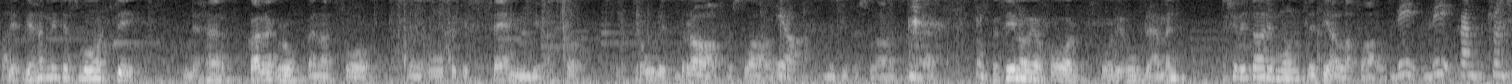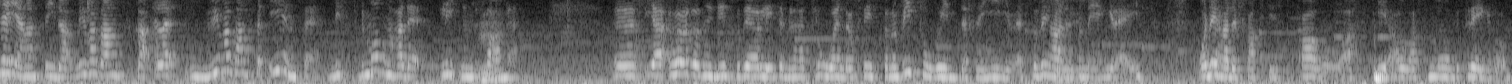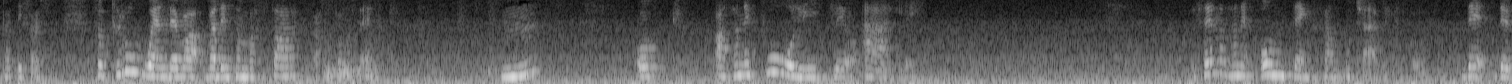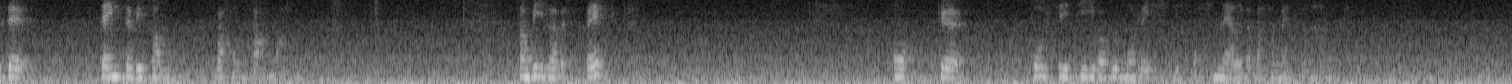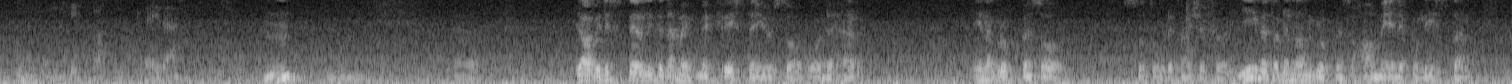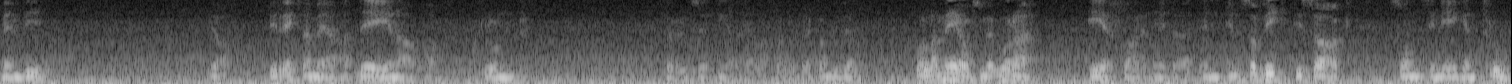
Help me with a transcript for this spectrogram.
Så- Vi, vi hade lite svårt i, i den här karagruppen att få, få ihop det till fem. De har så otroligt bra förslag. Ja. Mycket förslag så här. Jag ska se om jag får, får ihop det här men kanske vi tar det muntligt i alla fall. Vi, vi kanske från tjejernas sida, vi var ganska, eller vi var ganska ense. De, många hade liknande Mm. saker. Eh, jag hörde att ni diskuterade lite med det här troende och kristen och vi tog inte för givet så vi hade Precis. som en grej. Och det hade faktiskt alla i alla små tre grupper till först. Så troende var, var det som var starkast på något sätt. Mm. Och att han är pålitlig och ärlig. Sen att han är omtänksam och kärleksfull. Det, det, det tänkte vi som var som samma. Att han visar respekt. Och eh, positiv och humoristisk och snäll. Det var som ett sånt här, en sån här sista grej där. Mm. Eh, ja, vi diskuterade lite det här med, med kristen just och, och det här. Ena gruppen så, så tog det kanske för givet och den andra gruppen så har med det på listan. Men vi, ja, vi räknar med att det är en av, grundförutsättningarna i alla fall och där kan vi väl hålla med också med våra erfarenheter att en, en så viktig sak som sin egen tro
